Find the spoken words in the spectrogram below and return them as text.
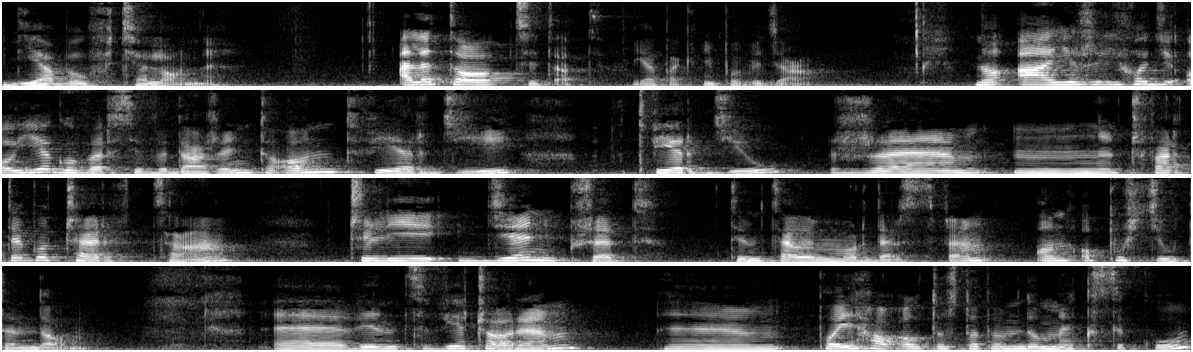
diabeł wcielony. Ale to cytat, ja tak nie powiedziałam. No a jeżeli chodzi o jego wersję wydarzeń, to on twierdzi, twierdził, że mm, 4 czerwca, czyli dzień przed tym całym morderstwem, on opuścił ten dom. E, więc wieczorem em, pojechał autostopem do Meksyku.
